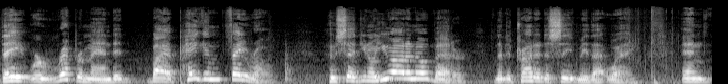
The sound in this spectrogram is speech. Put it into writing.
they were reprimanded by a pagan Pharaoh who said, You know, you ought to know better than to try to deceive me that way. And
